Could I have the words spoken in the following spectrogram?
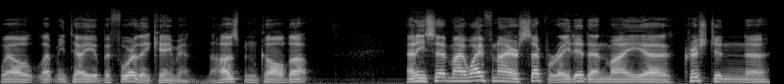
Well, let me tell you, before they came in, the husband called up. And he said, My wife and I are separated, and my uh, Christian uh,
